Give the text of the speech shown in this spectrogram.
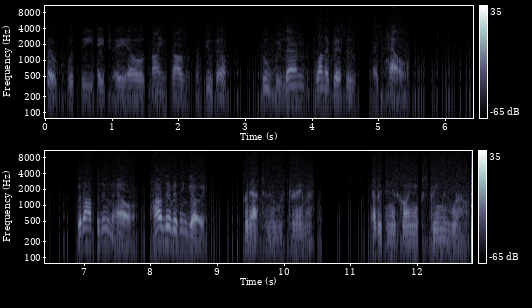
spoke with the HAL 9000 computer, whom we learned one addresses as Hal. Good afternoon, Hal. How's everything going? Good afternoon, Mr. Amer. Everything is going extremely well.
